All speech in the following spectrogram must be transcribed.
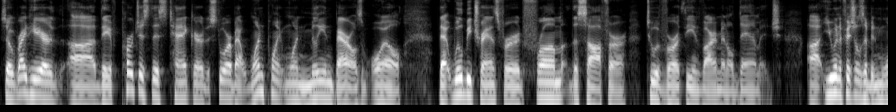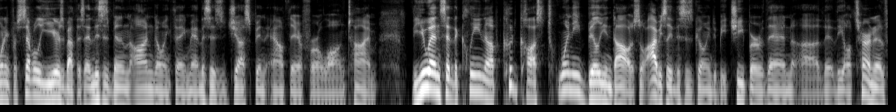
So right here, uh, they've purchased this tanker to store about 1.1 million barrels of oil that will be transferred from the Safer to avert the environmental damage. Uh, UN officials have been warning for several years about this, and this has been an ongoing thing. Man, this has just been out there for a long time. The UN said the cleanup could cost $20 billion, so obviously this is going to be cheaper than uh, the, the alternative,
